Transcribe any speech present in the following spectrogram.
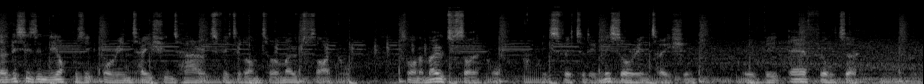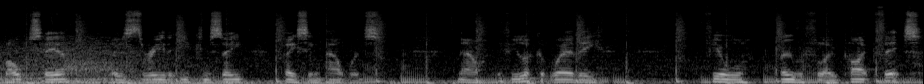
So this is in the opposite orientation to how it's fitted onto a motorcycle. So on a motorcycle, it's fitted in this orientation with the air filter bolts here, those three that you can see facing outwards. Now, if you look at where the fuel overflow pipe fits,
